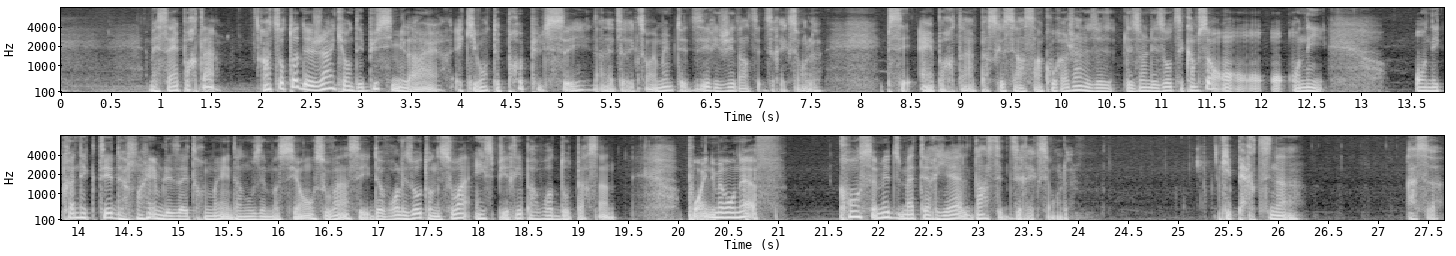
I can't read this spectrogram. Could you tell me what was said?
Mais c'est important. Entoure-toi de gens qui ont des buts similaires et qui vont te propulser dans la direction et même te diriger dans cette direction-là. Puis c'est important parce que c'est en s'encourageant les, uns les autres. C'est comme ça, on, est, on est connecté de même, les êtres humains, dans nos émotions. Souvent, c'est de voir les autres. On est souvent inspiré par voir d'autres personnes. Point numéro 9. Consommer du matériel dans cette direction-là qui est pertinent à ça.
